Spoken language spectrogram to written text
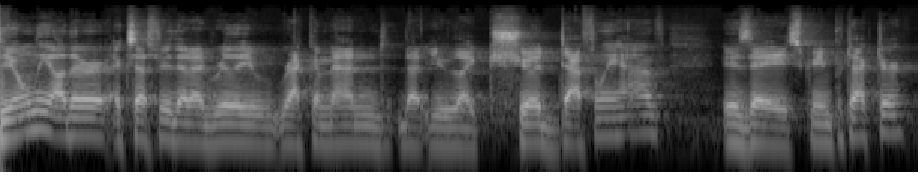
The only other accessory that I'd really recommend that you like should definitely have is a screen protector.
